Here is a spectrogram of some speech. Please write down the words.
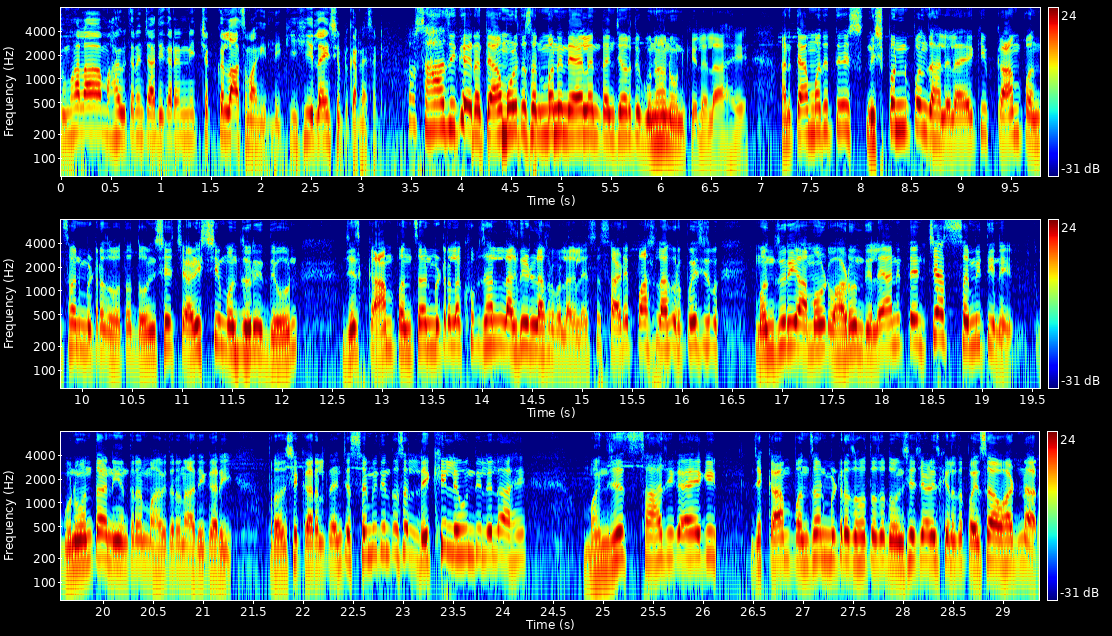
तुम्हाला महावितरणच्या अधिकाऱ्यांनी चक्क लाच मागितली की ही लाईन शिफ्ट करण्यासाठी? साहजिक आहे ना त्यामुळे तर सन्मान्य न्यायालयाने त्यांच्यावरती गुन्हा नोंद केलेला आहे. आणि त्यामध्ये ते निष्पन्न पण झालेलं आहे की काम पंचावन्न मीटरचं होतं. दोनशे चाळीसची मंजुरी देऊन जे काम पंचावन्न मीटरला खूप झालं लाख दीड लाख रुपये लागले. असं साडेपाच लाख रुपयाची मंजुरी अमाऊंट वाढवून दिलं आहे आणि त्यांच्याच समितीने गुणवंता नियंत्रण महावितरण अधिकारी प्रादेशिक कार्यालय त्यांच्या समितीने तसं लेखी लिहून दिलेलं आहे. म्हणजेच साहजिक आहे की जे काम पंचावन्न मीटरचं होतं जर दोनशे चाळीस केलं तर पैसा वाढणार.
